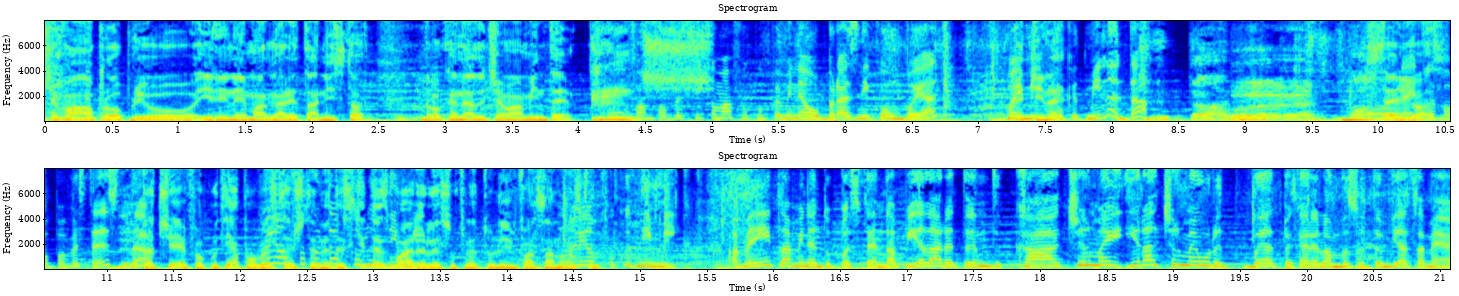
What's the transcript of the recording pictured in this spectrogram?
ceva propriu Irinei Margareta Nistor, după că ne aducem aminte. V-am povestit că m-a făcut pe mine obraznică un băiat? Mai Pe mic tine? decât mine? Da. Vreți Serios? să vă povestesc? Da. Dar ce ai făcut? Ia povestește, făcut ne absolut deschideți nimic. bairele sufletului în fața Nu noastră. i-am făcut nimic. A venit la mine după stand-up, el arătând ca cel mai... Era cel mai urât băiat pe care l-am văzut în viața mea.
